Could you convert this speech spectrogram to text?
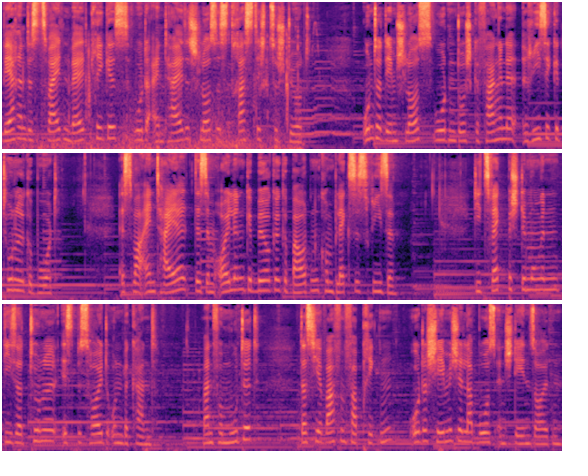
Während des Zweiten Weltkrieges wurde ein Teil des Schlosses drastisch zerstört. Unter dem Schloss wurden durch Gefangene riesige Tunnel gebohrt. Es war ein Teil des im Eulengebirge gebauten Komplexes Riese. Die Zweckbestimmungen dieser Tunnel ist bis heute unbekannt. Man vermutet, dass hier Waffenfabriken oder chemische Labors entstehen sollten,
